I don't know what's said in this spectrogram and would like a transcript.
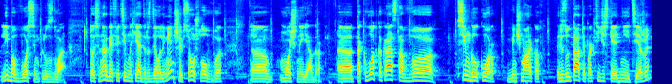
либо 8 плюс 2. То есть энергоэффективных ядер сделали меньше, и все ушло в э, мощные ядра. Э, так вот, как раз-то в single core бенчмарках результаты практически одни и те же.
